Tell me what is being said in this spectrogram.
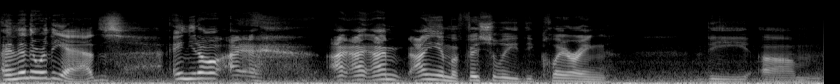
and then there were the ads, and you know, I, I, I I'm I am officially declaring the um,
